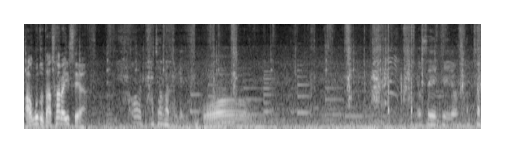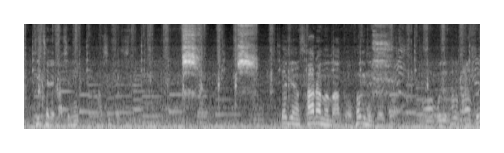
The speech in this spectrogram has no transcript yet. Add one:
아구도 다 살아 있어야. 어, 다 잡아는 거예요. 와. 요새 이제 요 한참 지철에 맛있는 맛있어 있어요. 여기는 사람은 많고 고기는 적고. 아, 어제 사람 많았어요?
